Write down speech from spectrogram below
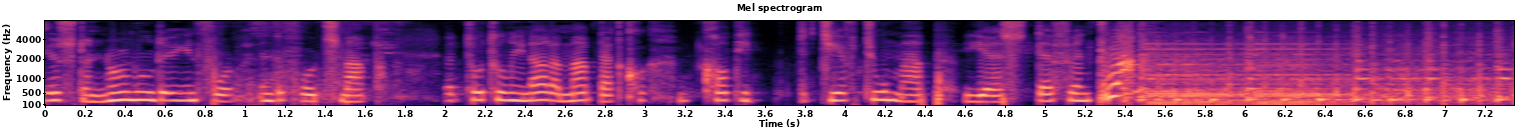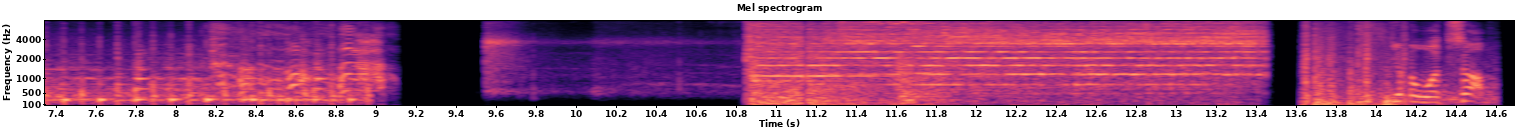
just a normal day in, for in the Forts map. Uh, totally not a map that co copied the TF2 map. Yes, definitely. Yo, what's up?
